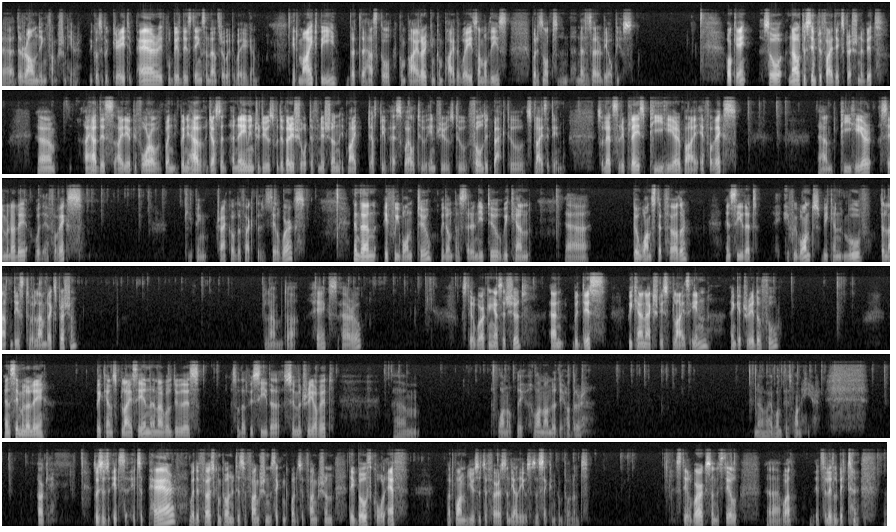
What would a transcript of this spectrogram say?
uh, the rounding function here. Because if we create a pair, it will build these things and then throw it away again. It might be that the Haskell compiler can compile away some of these, but it's not necessarily obvious. Okay, so now to simplify the expression a bit, um, I had this idea before of when, when you have just an, a name introduced with a very short definition, it might just be as well to introduce, to fold it back, to splice it in. So let's replace p here by f of x and p here similarly with f of x, keeping track of the fact that it still works. And then if we want to, we don't necessarily need to, we can uh, go one step further and see that if we want, we can move the this to a lambda expression. Lambda x arrow. Still working as it should. And with this, we can actually splice in and get rid of foo. And similarly, we can splice in and I will do this so that we see the symmetry of it. Um, one of the one under the other. No, I want this one here. Okay. So this is it's it's a pair where the first component is a function, the second component is a function. They both call f, but one uses the first and the other uses the second component. Still works and it's still uh, well, it's a little bit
